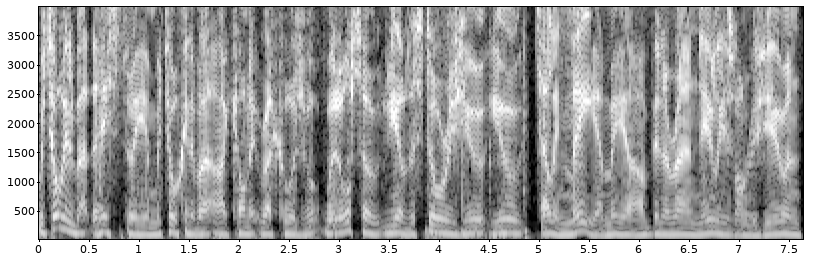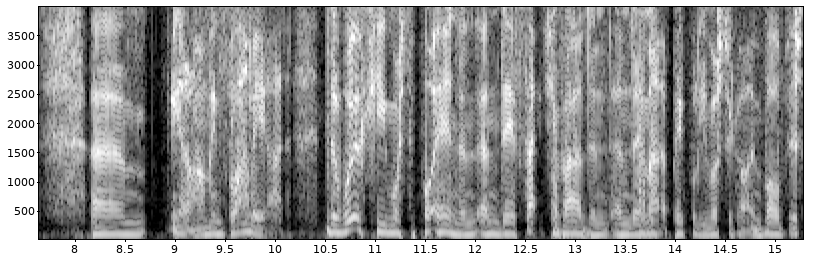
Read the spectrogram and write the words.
we're talking about the history and we're talking about iconic records, but we're also, you know, the stories you, you're telling me. I mean, I've been around nearly as long as you, and um, you know, I mean, blimey, the work you must have put in and, and the effect you've had and, and the amount of people you must have got involved is,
